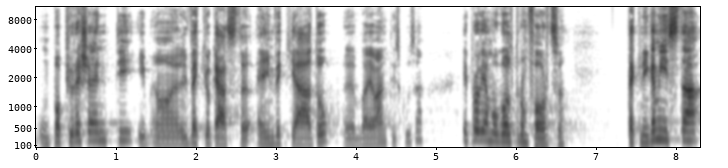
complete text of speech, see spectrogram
un po' più recenti, il vecchio cast è invecchiato, vai avanti scusa e proviamo Goltron Force. Tecnica mista,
